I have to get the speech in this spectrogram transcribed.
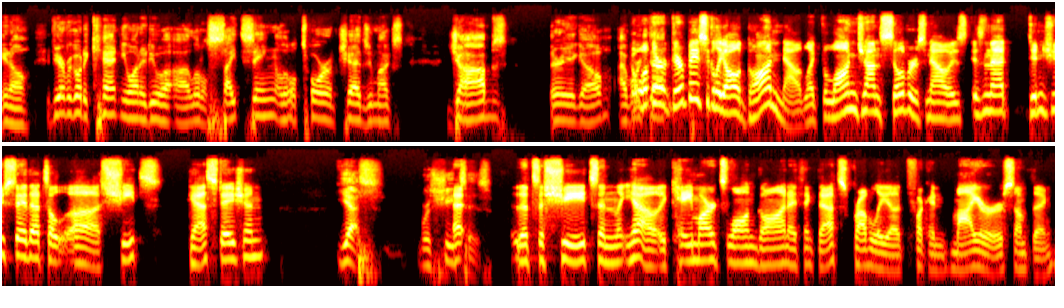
you know, if you ever go to Kent, and you want to do a, a little sightseeing, a little tour of Chad Zumock's jobs. There you go. I Well, they're out- they're basically all gone now. Like the Long John Silver's now is isn't that? Didn't you say that's a uh, Sheetz gas station? yes, where Sheetz Uh, is. That's a Sheetz, and yeah, like, Kmart's long gone. I think that's probably a fucking Meijer or something.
